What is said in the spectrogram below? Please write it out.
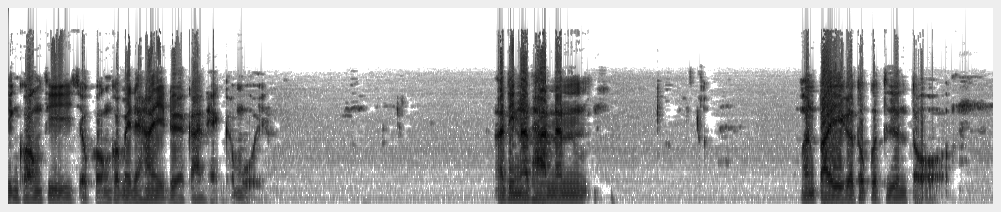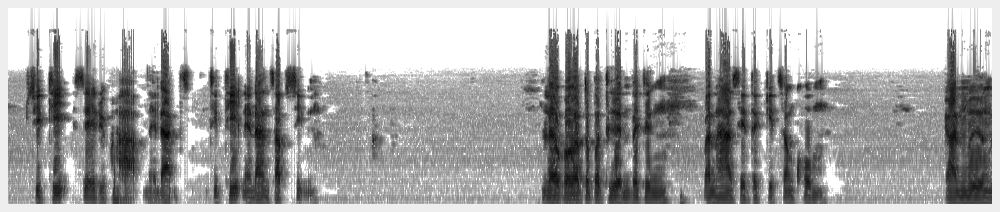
สิ่งของที่เจ้าของก็ไม่ได้ให้ด้วยอาการแห่งขโมย อธินาทานนั้น มันไปกระทบกระเทือนต่อสิทธิเสรีภาพในด้านสิทธิในด้านทรัพย์สิน แล้วก็กระทบกระเทือนไปถึงปัญหาเศรษฐกิจสังคม การเมืองใน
